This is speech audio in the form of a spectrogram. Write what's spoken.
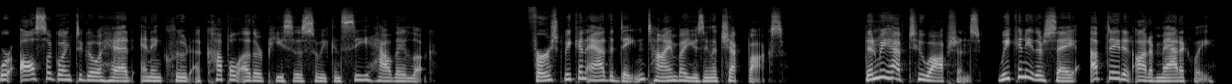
we're also going to go ahead and include a couple other pieces so we can see how they look. First, we can add the date and time by using the checkbox. Then we have two options. We can either say update it automatically,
